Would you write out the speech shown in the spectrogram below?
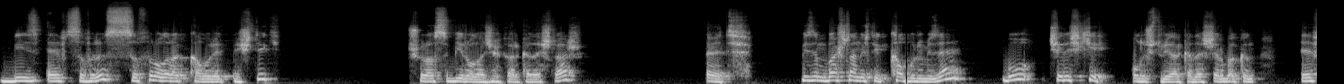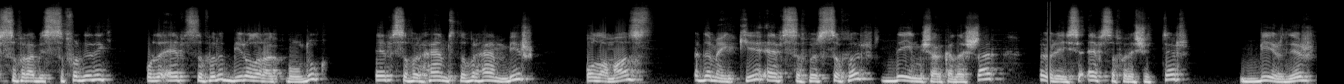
biz F0'ı 0 olarak kabul etmiştik. Şurası 1 olacak arkadaşlar. Evet. Bizim başlangıçtaki kabulümüze bu çelişki oluşturuyor arkadaşlar. Bakın F0'a biz 0 dedik. Burada F0'ı 1 olarak bulduk. F0 hem 0 hem 1 olamaz. Demek ki F0 0 değilmiş arkadaşlar. Öyleyse F0 eşittir 1'dir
